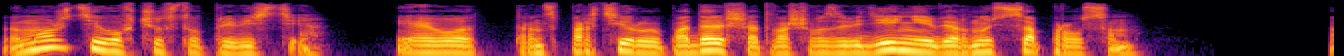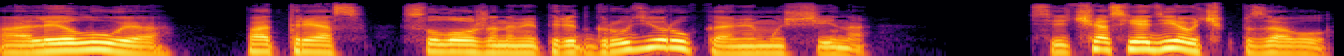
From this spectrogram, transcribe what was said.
Вы можете его в чувство привести? Я его транспортирую подальше от вашего заведения и вернусь с опросом. Аллилуйя! Потряс сложенными перед грудью руками мужчина. Сейчас я девочек позову.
